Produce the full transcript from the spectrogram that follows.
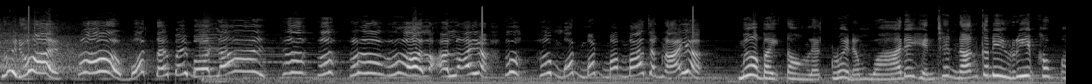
ช่วยด้วยอ้อมดเต็มไปหมดเลยอ้ออ้ออ้ออะไรอะไรอะอ้มดมดมามาจากไหนอะ เมื่อใบตองและกล้วยน้ำว้าได้เห็นเช่นนั้นก็ได้รีบเข้าไป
